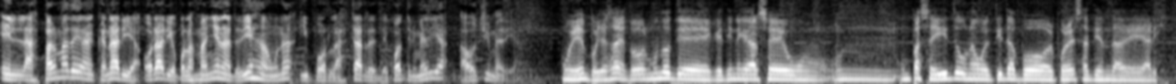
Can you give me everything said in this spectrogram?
en Las Palmas de Gran Canaria. Horario por las mañanas de 10 a 1 y por las tardes de 4 y media a 8 y media. Muy bien, pues ya saben, todo el mundo que, tiene que darse un, un, un paseíto, una vueltita por, por esa tienda de Arista.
